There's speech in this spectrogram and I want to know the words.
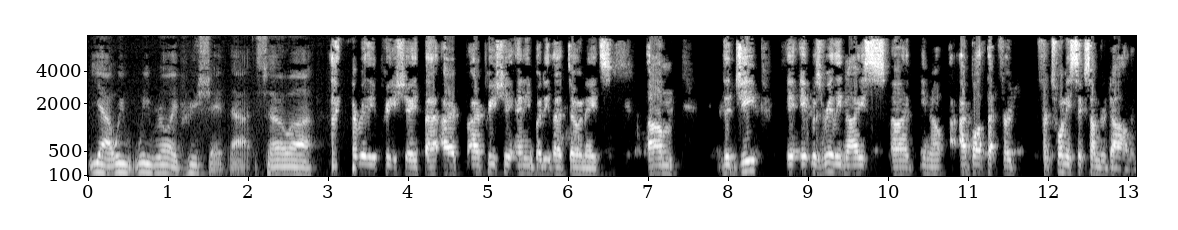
yeah, we we really appreciate that. So uh, I really appreciate that. I, I appreciate anybody that donates. Um, the Jeep, it, it was really nice. Uh, you know, I bought that for, for $2,600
